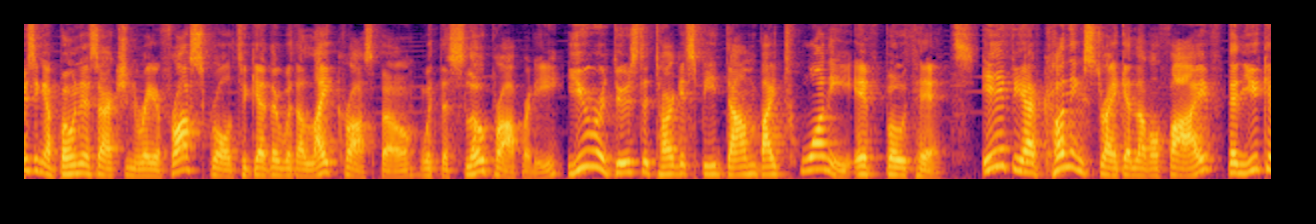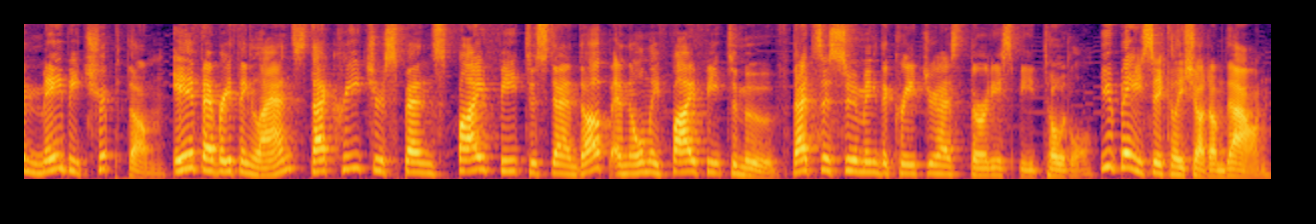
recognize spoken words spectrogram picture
using a bonus action Ray of Frost scroll together with a light crossbow with the slow property, you reduce the target speed down by 20 if both hit. If you have Cunning Strike at level 5, then you can maybe trip them. If everything lands, that creature spends 5 feet to stand up and only 5 feet to move. That's assuming the creature has 30 speed total. You basically shut them down.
